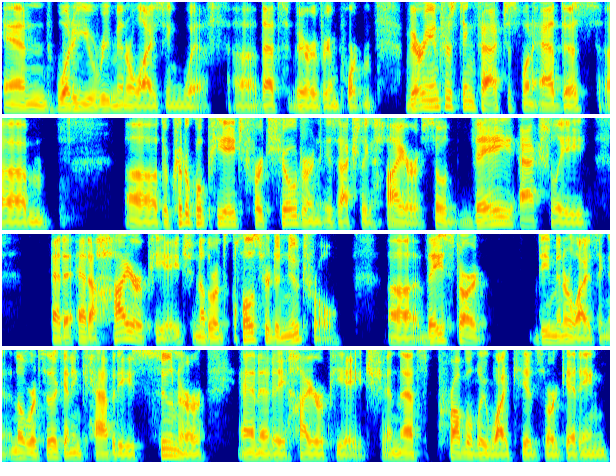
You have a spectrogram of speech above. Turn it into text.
and what are you remineralizing with? Uh, that's very, very important. Very interesting fact. Just want to add this. Um, uh, the critical pH for children is actually higher. So they actually, at a, at a higher pH, in other words, closer to neutral, uh, they start demineralizing. In other words, they're getting cavities sooner and at a higher pH. And that's probably why kids are getting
